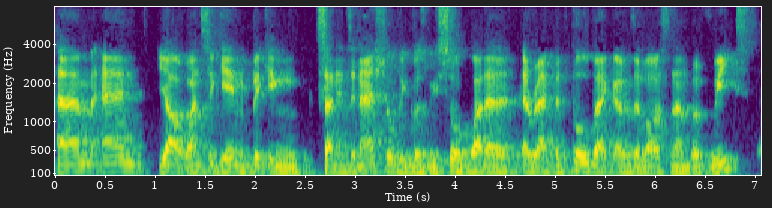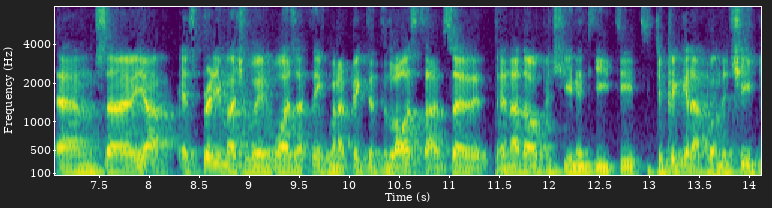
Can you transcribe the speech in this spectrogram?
Um, and yeah, once again, picking Sun International because we saw quite a, a rapid pullback over the last number of weeks. Um, so yeah, it's pretty much where it was. I think when I picked it the last time. So another opportunity to to pick it up on the cheap.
